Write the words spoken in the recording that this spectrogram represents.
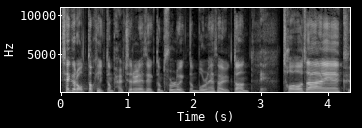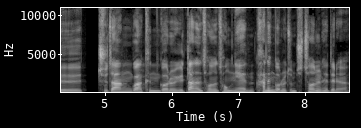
책을 어떻게 읽던 발췌를 해서 읽던 풀로 읽던 뭘 해서 읽던 네. 저자의 그 주장과 근거를 일단은 저는 정리하는 거를 좀 추천을 해드려요.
